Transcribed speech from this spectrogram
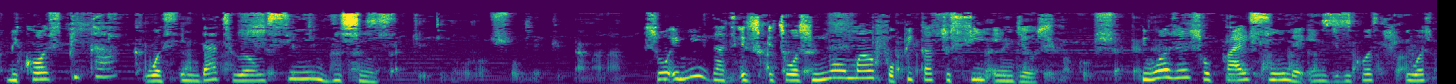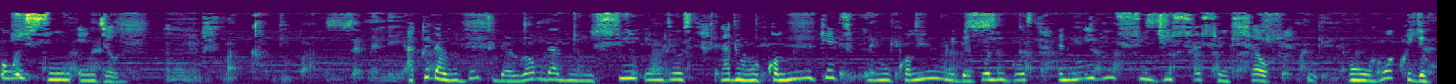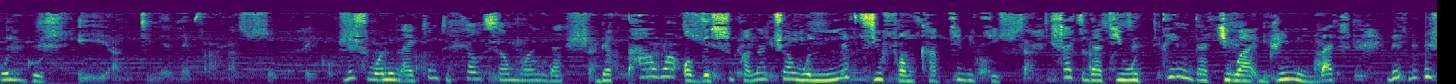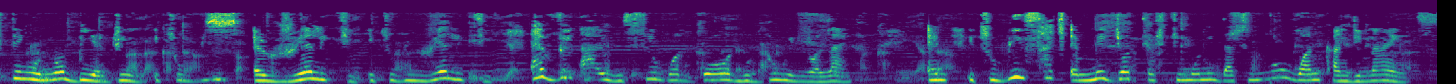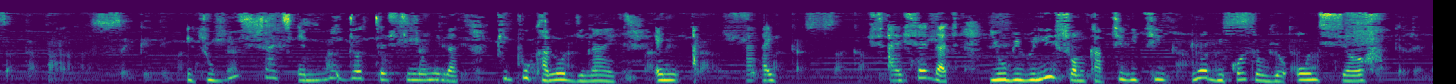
Because Peter was in that realm seeing visions. So it means that it's, it was normal for Peter to see angels. He wasn't surprised seeing the angel because he was always seeing angels. I pray that we get to the realm that we will see angels, that we will communicate, we will commune with the Holy Ghost, and we will even see Jesus Himself. We will walk with the Holy Ghost. This morning, I came to tell someone that the power of the supernatural will lift you from captivity, such that you would think that you are dreaming, but this, this thing will not be a dream. It will be a reality. It will be reality. Every eye will see what God will do in your life. And it will be such a major testimony that no one can deny. It will be such a major testimony that people cannot deny. And I, I said that you will be released from captivity not because of your own self.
